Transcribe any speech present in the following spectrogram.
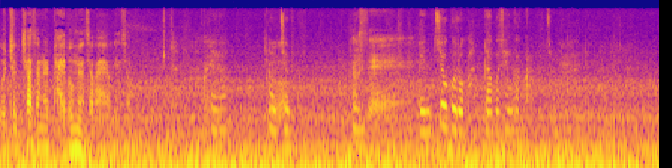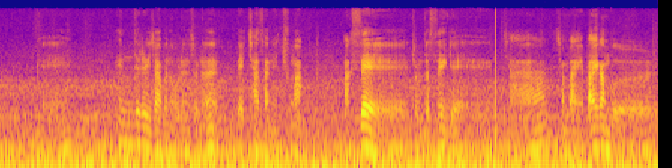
우측 차선을 밟으면서 가요 계속 그래요. 그럼 쭉 좀 악셀 왼쪽으로 갔다고 생각하고 좀. 오케이. 핸들을 잡은 오른손은 내 차선의 중앙. 악셀 좀 더 세게. 자 전방에 빨간불.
